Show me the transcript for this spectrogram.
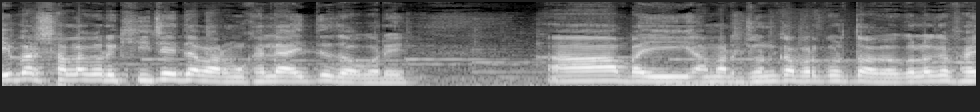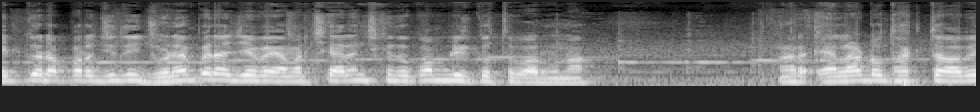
এইবার শালা করে খিচাইতে পারব, খালি আইতে দাও করে। ভাই, আমার জোন কাভার করতে হবে। ওগুলোকে ফাইট করার পরে যদি জোনে পেরে যায় ভাই, আমার চ্যালেঞ্জ কিন্তু কমপ্লিট করতে পারব না। আর অ্যালার্টও থাকতে হবে,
